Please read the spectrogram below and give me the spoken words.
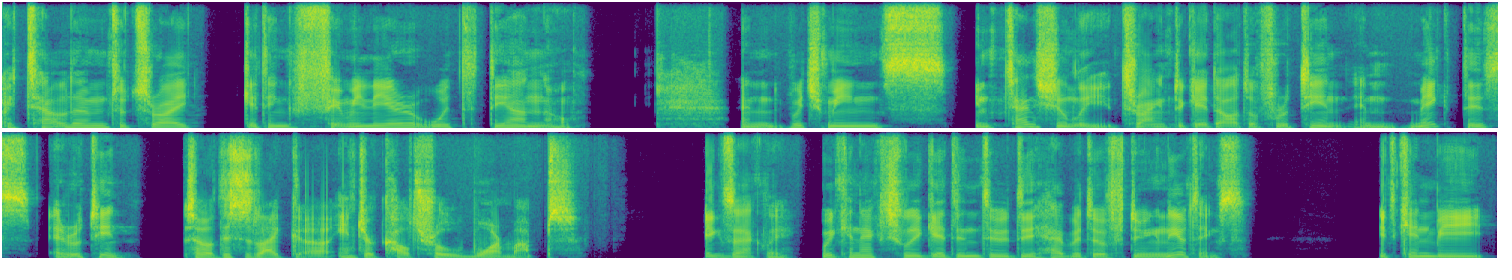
I tell them to try getting familiar with the unknown, and which means intentionally trying to get out of routine and make this a routine. So, this is like uh, intercultural warm ups. Exactly. We can actually get into the habit of doing new things. It can be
